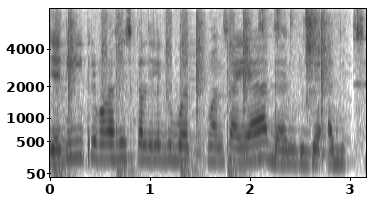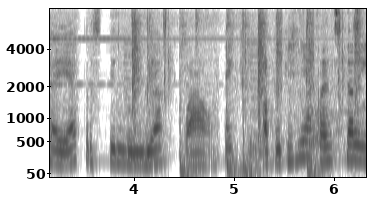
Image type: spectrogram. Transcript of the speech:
Jadi terima kasih sekali lagi buat teman saya dan juga adik saya Christine Rumbia. Wow, thank you. Aplikasinya keren sekali.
